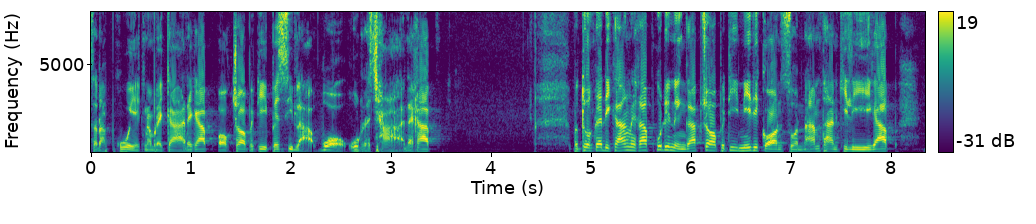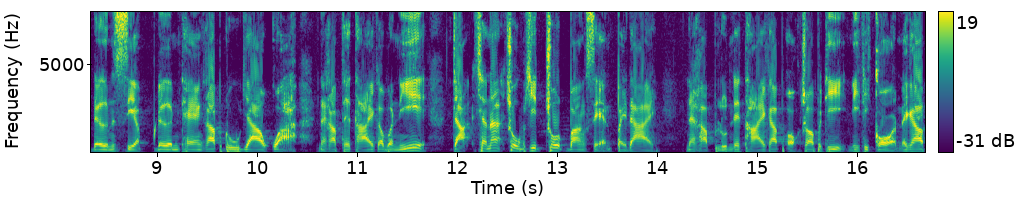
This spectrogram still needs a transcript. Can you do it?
สำหรับคู่เอกนำรายการนะครับออกชอบไปที่เพชรศิลาวอลอุรชานะครับ มาทวนกันอีกครั้งนะครับคู่ที่หนึ่งครับชอบไปที่นิติกรส่วนน้ำทานคีรีครับเดินเสียบเดินแทงครับดูยาวกว่านะครับท้ายๆครับวันนี้จะชนะโชคพิชิตโชดบางแสนไปได้ นะครับลุ้นท้ายครับออกชอบไปที่นิติกรนะครับ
